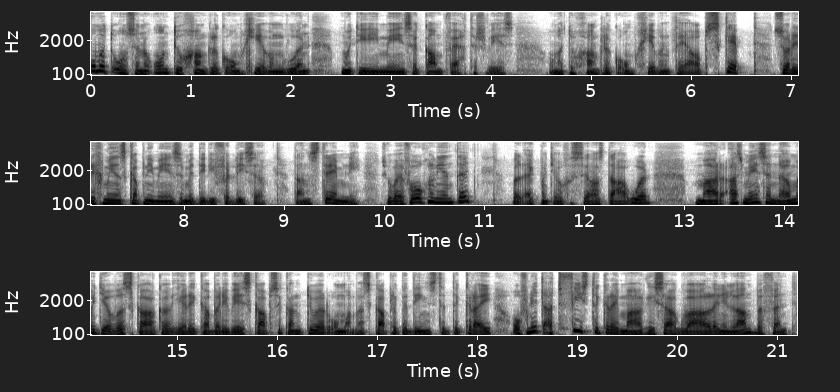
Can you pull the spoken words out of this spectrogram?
Omdat ons in 'n ontoeganklike omgewing woon, moet hierdie mense kampvegters wees om 'n toeganklike omgewing te help skep sodat die gemeenskap nie mense met hierdie verliese dan strem nie. So by volgende geleentheid wil ek met jou gesels daaroor, maar as mense nou met jou wil skakel Erika by die Weskaapse kantoor om maatskaplike dienste te kry of net advies te kry maak die saak waar hulle in die land bevind,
